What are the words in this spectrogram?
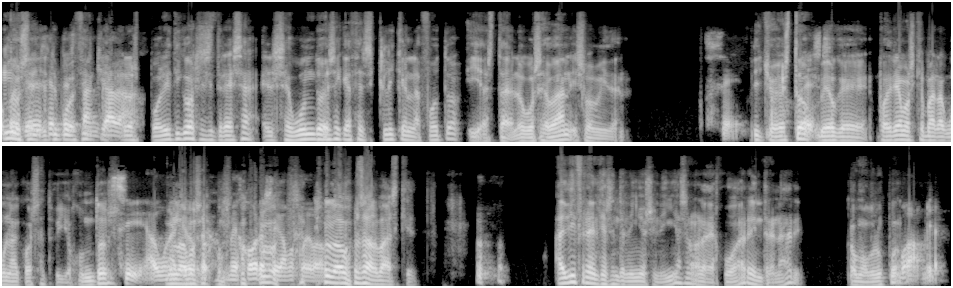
No sé, yo te puedo decir que a los políticos les interesa el segundo ese que haces clic en la foto y ya está. Luego se van y se olvidan. Dicho esto, veo que podríamos quemar alguna cosa tú y yo juntos. Sí, alguna cosa. Mejor sigamos con el Vamos al básquet. ¿Hay diferencias entre niños y niñas a la hora de jugar, entrenar como grupo? mira,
